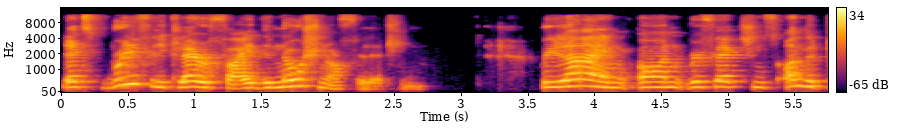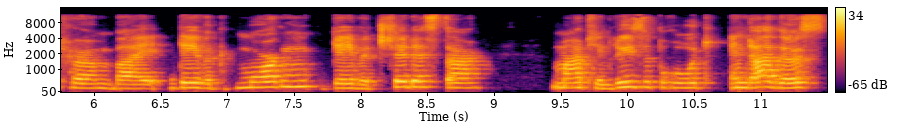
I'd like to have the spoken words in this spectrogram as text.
Let's briefly clarify the notion of religion relying on reflections on the term by David Morgan, David Chidester, Martin Riesebrodt, and others,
